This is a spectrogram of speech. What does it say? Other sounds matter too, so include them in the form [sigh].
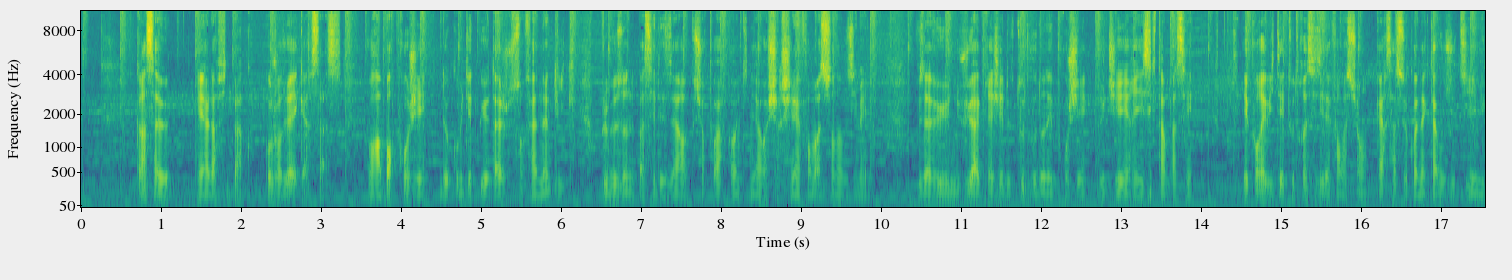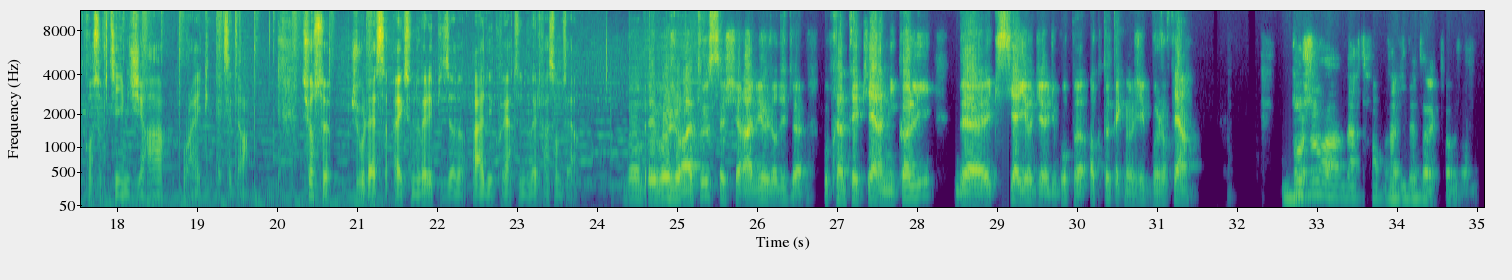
Grâce à eux et à leur feedback, aujourd'hui avec AirSAS, vos rapports projets de comité de pilotage sont faits en un clic, plus besoin de passer des heures sur PowerPoint ni à rechercher l'information dans vos emails. Vous avez une vue agrégée de toutes vos données projets, budget, risque, temps passé. Et pour éviter toute ressaisie d'informations, AirSAS se connecte à vos outils Microsoft Teams, Jira, Wrike, etc. Sur ce, je vous laisse avec ce nouvel épisode à la découverte de nouvelles façons de faire. Bon, ben, bonjour à tous. Je suis ravi aujourd'hui de vous présenter Pierre Nicoli, de CIO du, groupe Octo Technologies. Bonjour Pierre. Bonjour Bertrand, ravi d'être avec toi aujourd'hui.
